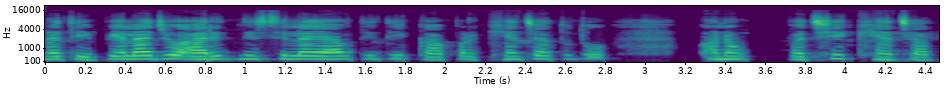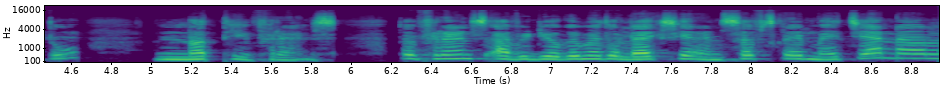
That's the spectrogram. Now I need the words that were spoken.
નથી. પહેલાં જો આ રીતની સિલાઈ આવતી હતી, કાપડ ખેંચાતું હતું અને પછી ખેંચાતું નથી ફ્રેન્ડ્સ તો ફ્રેન્ડ્સ આ વીડિયો ગમે તો like share and subscribe my channel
